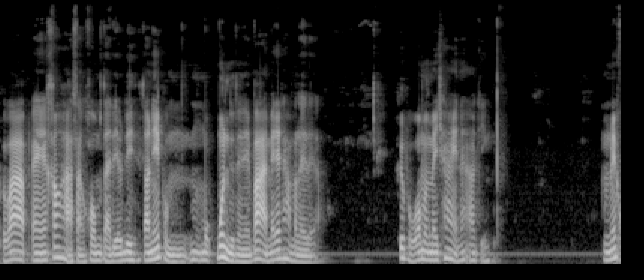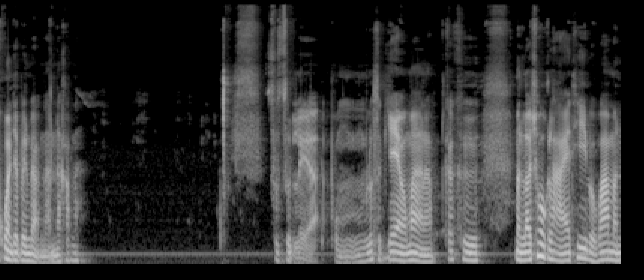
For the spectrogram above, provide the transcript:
แบบว่าไปเข้าหาสังคมแต่เดี๋ยวดิตอนนี้ผมหมกมุ่นอยู่แต่ในบ้านไม่ได้ทำอะไรเลยคือผมว่ามันไม่ใช่นะเอาจริง มันไม่ควรจะเป็นแบบนั้นนะครับนะสุดๆเลยอะผมรู้สึกแย่มากๆนะครับ ก็คือเหมือนเราโชคร้ายที่แบบว่ามัน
